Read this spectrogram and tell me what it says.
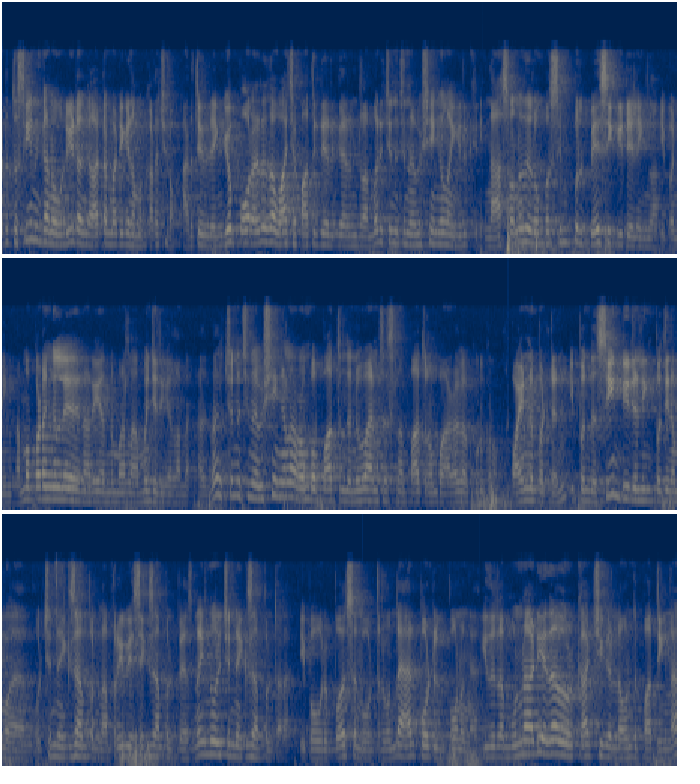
அடுத்த சீனுக்கான ஒரு லீடு அங்கே ஆட்டோமேட்டிக்காக நமக்கு கிடைச்சிடும் அடுத்து இவர் எங்கேயோ போகிறாரு தான் வாட்சை பார்த்துக்கிட்டே இருக்காருன்ற மாதிரி சின்ன சின்ன விஷயங்கள்லாம் இருக்குது நான் சொன்னது ரொம்ப சிம்பிள் பேசிக் டீட்டெயிலிங்லாம் இப்போ நீங்கள் நம்ம படங்கள் நிறைய அந்த மாதிரிலாம் அமைஞ்சிருக்கு எல்லாமே. அது மாதிரி சின்ன சின்ன விஷயங்கள்லாம் ரொம்ப பார்த்து இந்த நுவான்சஸ்லாம் பார்த்து ரொம்ப அழகா கொடுக்கணும். பாயிண்ட் நம்பர் டென் இப்போ இந்த சீன் டீடைலிங் பத்தி நம்ம ஒரு சின்ன எக்ஸாம்பிள் நான் ப்ரீவியஸ் எக்ஸாம்பிள் பேசுனேன் இன்னொரு சின்ன எக்ஸாம்பிள் தரேன். இப்போ ஒரு பர்சன் ஒருத்தர் வந்து ஏர்போர்ட்டுக்கு போகணுங்க. இதுல முன்னாடி ஏதாவது ஒரு காட்சிகள்ல வந்து பார்த்தீங்கன்னா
